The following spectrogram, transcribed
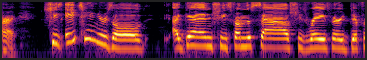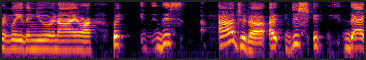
right, she's 18 years old. Again, she's from the South. She's raised very differently than you and I are. But this Ajita, I, this eh, that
